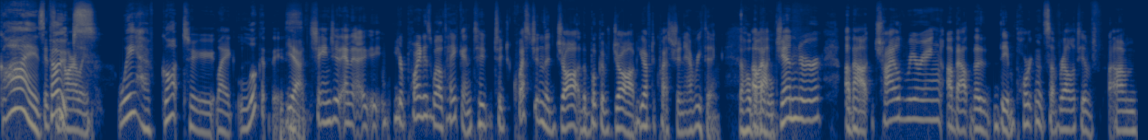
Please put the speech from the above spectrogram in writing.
guys It's folks, gnarly. We have got to like look at this Yeah, change it. And uh, your point is well taken. To to question the job, the book of job, you have to question everything the whole bible about gender, about child rearing, about the the importance of relative um,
